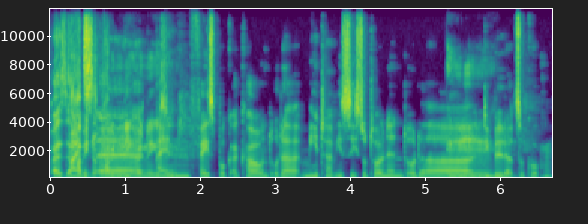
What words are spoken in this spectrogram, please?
Also habe ich, noch- hab ich noch nie, hab ich nie gesehen. ein Facebook-Account oder Meta, wie es sich so toll nennt, oder Mm. die Bilder zu gucken?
